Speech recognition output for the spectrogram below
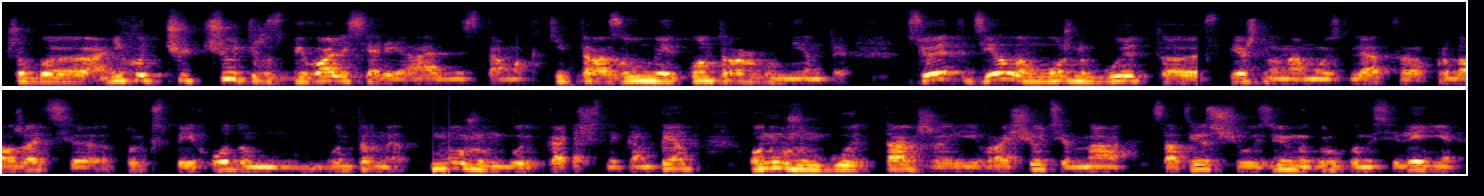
чтобы они хоть чуть-чуть разбивались о реальность, там, о какие-то разумные контраргументы. Все это дело можно будет э, успешно, на мой взгляд, э, продолжать э, только с переходом в интернет. Нужен будет качественный контент, он нужен будет также и в расчете на соответствующие уязвимые группы населения,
